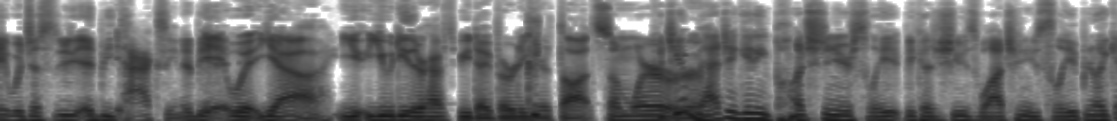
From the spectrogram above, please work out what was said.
it would just, it'd be taxing. It'd be, it would, yeah, you, you would either have to be diverting your thoughts somewhere. Could you imagine getting punched in your sleep because she was watching you sleep? And you're like,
